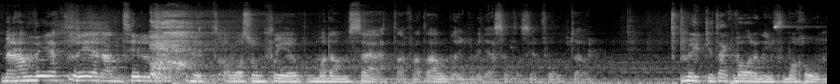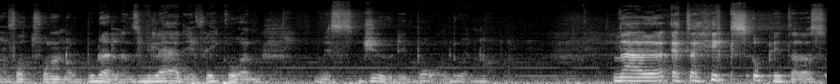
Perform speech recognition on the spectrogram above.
Men han vet redan tillräckligt av vad som sker på Madame Z för att aldrig vilja sätta sin fot där. Mycket tack vare den information hon fått från en av bordellens glädjeflickor, en Miss Judy Baldwin. När Etta Hicks upphittades,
